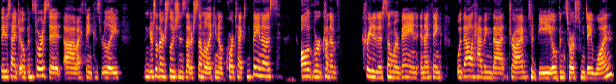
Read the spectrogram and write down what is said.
they decided to open source it, um, I think has really there's other solutions that are similar, like you know Cortex and Thanos. All of were kind of created in a similar vein. And I think without having that drive to be open source from day one,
